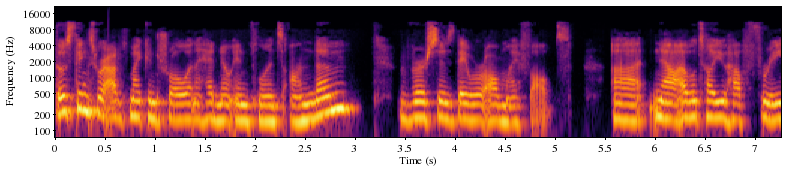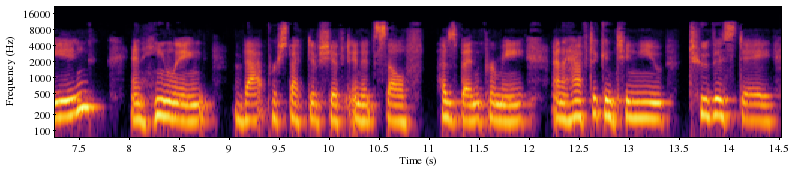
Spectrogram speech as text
those things were out of my control and I had no influence on them versus they were all my faults. Uh, now I will tell you how freeing and healing that perspective shift in itself has been for me. And I have to continue to this day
